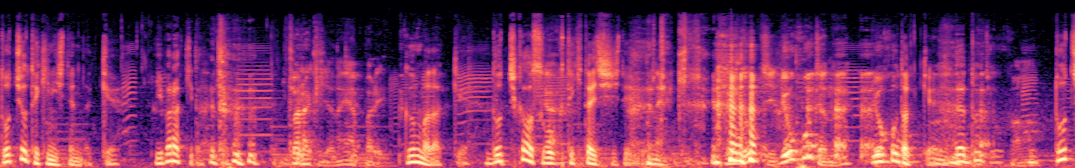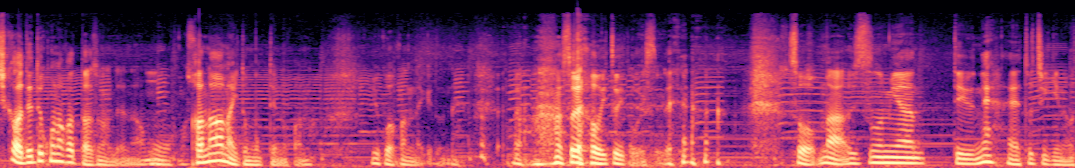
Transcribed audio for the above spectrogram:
どっちを敵にしてんだっけ？茨城だ。っ け茨城じゃないやっぱり。群馬だっけ？どっちかをすごく敵対視してるよね。えどっち？両方じゃない？両方だっけ？でどどっちかは出てこなかったはずなんだよな、もう叶わないと思ってんのかな。よくわかんないけどね。それは置いといてですね。そう。まあ宇都宮っていうねえー栃木の宇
